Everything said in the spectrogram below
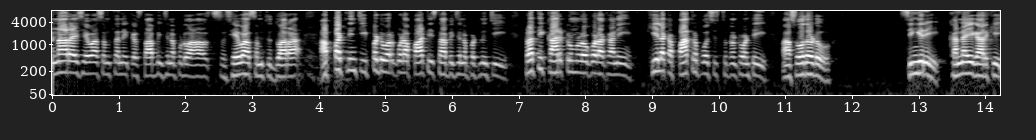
ఎన్ఆర్ఐ సేవా సంస్థని ఇక్కడ స్థాపించినప్పుడు ఆ సేవా సమితి ద్వారా అప్పటి నుంచి ఇప్పటి వరకు కూడా పార్టీ స్థాపించినప్పటి నుంచి ప్రతి కార్యక్రమంలో కూడా కానీ కీలక పాత్ర పోషిస్తున్నటువంటి మా సోదరుడు సింగిరి కన్నయ్య గారికి.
